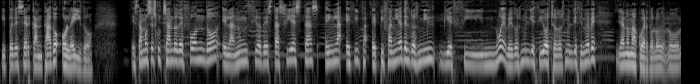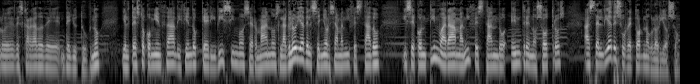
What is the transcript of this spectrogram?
y puede ser cantado o leído. Estamos escuchando de fondo el anuncio de estas fiestas en la Epifanía del 2019, 2018, 2019, ya no me acuerdo, lo, he descargado de, de, YouTube, ¿no? Y el texto comienza diciendo, queridísimos hermanos, la gloria del Señor se ha manifestado y se continuará manifestando entre nosotros hasta el día de su retorno glorioso.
